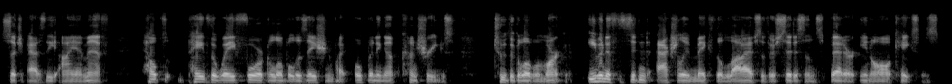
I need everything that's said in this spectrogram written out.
such as the IMF helped pave the way for globalization by opening up countries to the global market, even if this didn't actually make the lives of their citizens better in all cases.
